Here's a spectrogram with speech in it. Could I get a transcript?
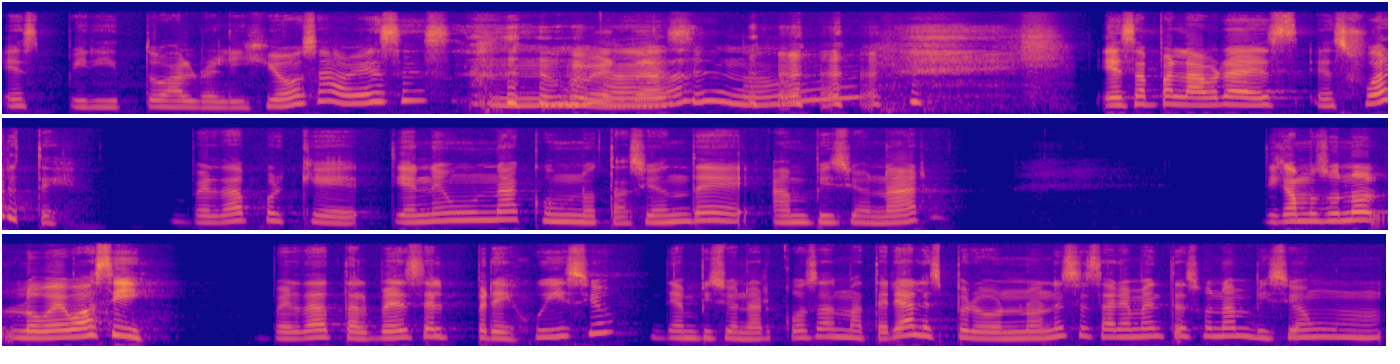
espiritual, religiosa a veces, ¿verdad? A veces no. Esa palabra es, es fuerte, ¿verdad? Porque tiene una connotación de ambicionar. Digamos, uno lo veo así, ¿verdad? Tal vez el prejuicio de ambicionar cosas materiales, pero no necesariamente es una ambición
